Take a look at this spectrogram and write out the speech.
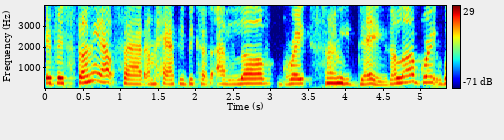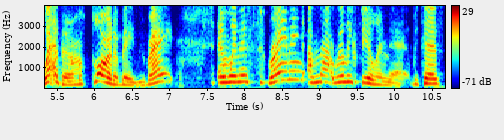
If it's sunny outside, I'm happy because I love great sunny days. I love great weather. I'm a Florida baby, right? And when it's raining, I'm not really feeling that because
